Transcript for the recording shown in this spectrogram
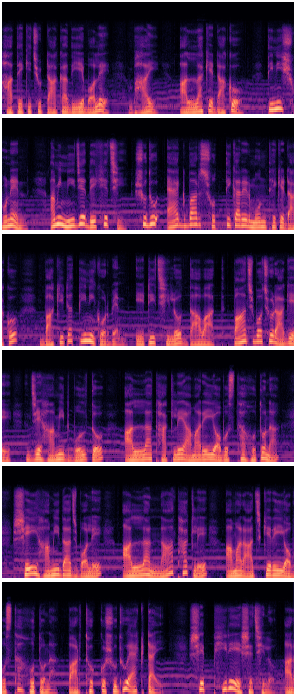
হাতে কিছু টাকা দিয়ে বলে, ভাই, আল্লাহকে ডাকো। তিনি শোনেন, আমি নিজে দেখেছি। শুধু একবার সত্যিকারের মন থেকে ডাকো, বাকিটা তিনি করবেন। এটি ছিল দাওয়াত। পাঁচ বছর আগে যে হামিদ বলতো, আল্লাহ থাকলে আমার এই অবস্থা হতো না সেই হামিদ আজ বলে, আল্লাহ না থাকলে আমার আজকের এই অবস্থা হতো না। পার্থক্য শুধু একটাই, সে ফিরে এসেছিল আর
